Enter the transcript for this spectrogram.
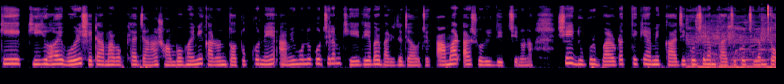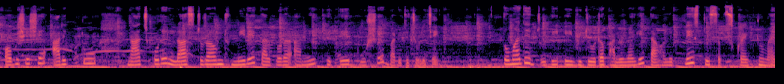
কে কি হয় বলে সেটা আমার পক্ষে আর জানা সম্ভব হয়নি। কারণ ততক্ষণে আমি মনে করছিলাম খেয়ে দিয়ে এবার বাড়িতে যাওয়া উচিত। আমার আর শরীর দিচ্ছিল না। সেই দুপুর বারোটার থেকে আমি কাজই করছিলাম কাজই করছিলাম। তো অবশেষে আরেকটু নাচ করে লাস্ট রাউন্ড মেরে তারপরে আমি খেতে বসে বাড়িতে চলে যাই। তোমাদের যদি এই ভিডিওটা ভালো লাগে, তাহলে please to subscribe to my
